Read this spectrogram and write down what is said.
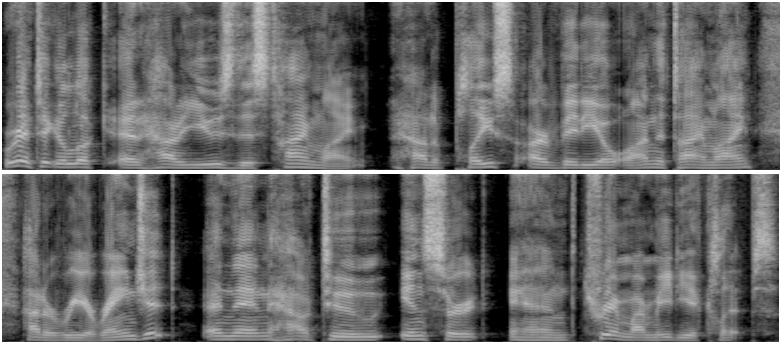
we're going to take a look at how to use this timeline, how to place our video on the timeline, how to rearrange it, and then how to insert and trim our media clips.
